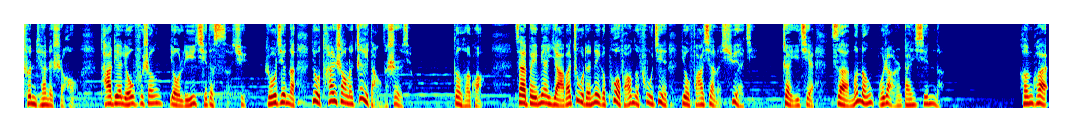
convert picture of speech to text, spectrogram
春天的时候，他爹刘福生又离奇的死去，如今呢又摊上了这档子事情，更何况在北面哑巴住的那个破房子附近又发现了血迹，这一切怎么能不让人担心呢？很快，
